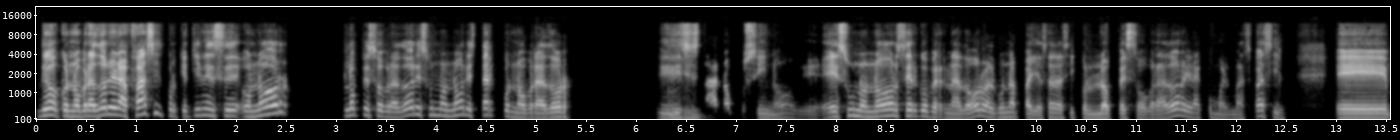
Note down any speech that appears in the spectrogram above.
Digo, con Obrador era fácil porque tienes honor, López Obrador es un honor estar con Obrador. Y dices, ah, no, pues sí, ¿no? Es un honor ser gobernador o alguna payasada así con López Obrador, era como el más fácil. Eh,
